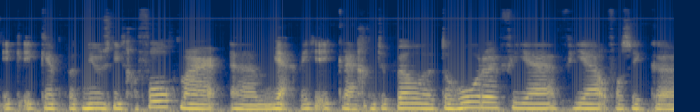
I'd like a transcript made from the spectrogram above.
ik, ik heb het nieuws niet gevolgd, maar um, ja, weet je, ik krijg natuurlijk wel uh, te horen via, via of als ik. Uh,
